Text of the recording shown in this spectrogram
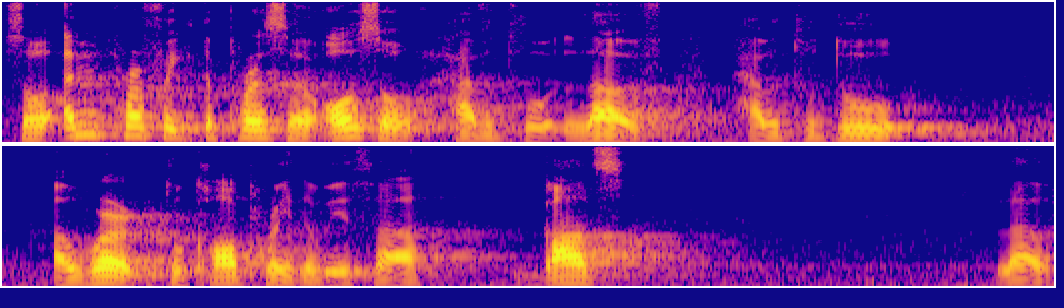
So imperfect person also have to love, have to do a work to cooperate with uh, God's love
